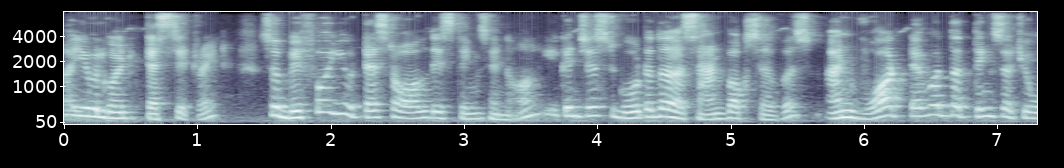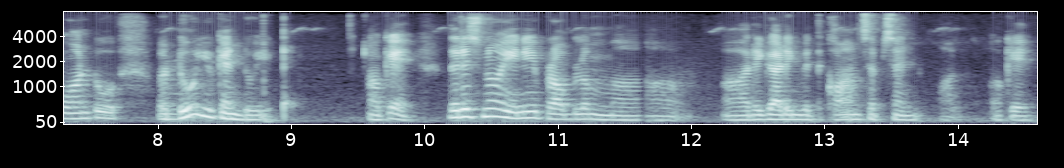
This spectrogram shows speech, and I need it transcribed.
uh, you will going to test it, right? So before you test all these things and all, you can just go to the sandbox service and whatever the things that you want to uh, do, you can do it. Okay, there is no any problem uh, uh, regarding with concepts and all. Okay,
